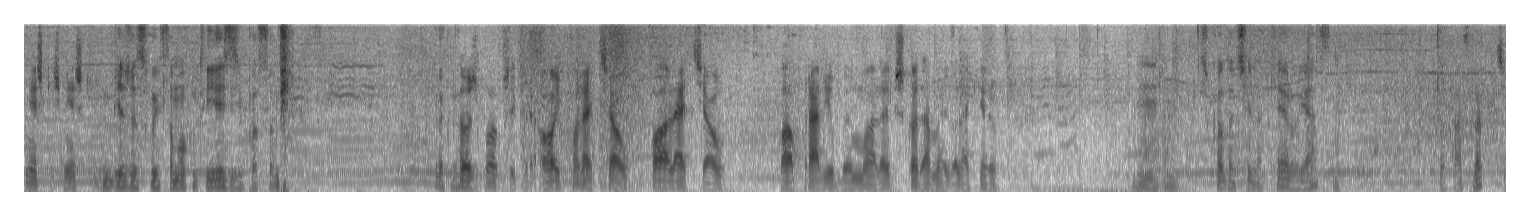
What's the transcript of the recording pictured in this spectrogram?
Śmieszki, śmieszki. Bierze swój samochód i jeździ po sobie. To już było przykre. Oj, poleciał, poleciał. Poprawiłbym mu, ale szkoda mojego lakieru. Mhm. Szkoda ci lakieru, jasne. Do paznokci.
